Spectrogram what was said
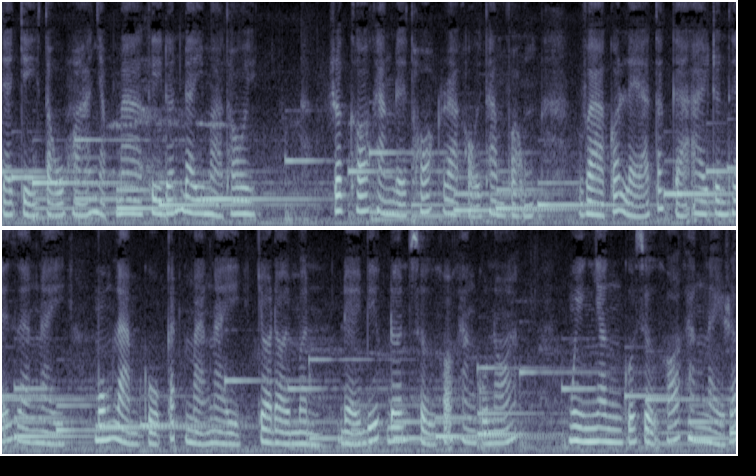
sẽ chỉ tẩu hỏa nhập ma khi đến đây mà thôi. Rất khó khăn để thoát ra khỏi tham vọng. Và có lẽ tất cả ai trên thế gian này muốn làm cuộc cách mạng này cho đời mình để biết đến sự khó khăn của nó. Nguyên nhân của sự khó khăn này rất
